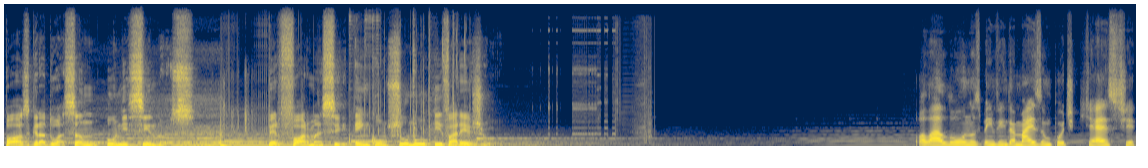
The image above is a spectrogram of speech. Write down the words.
Pós-graduação Unicinos. Performance em consumo e varejo. Olá, alunos, bem-vindo a mais um podcast.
